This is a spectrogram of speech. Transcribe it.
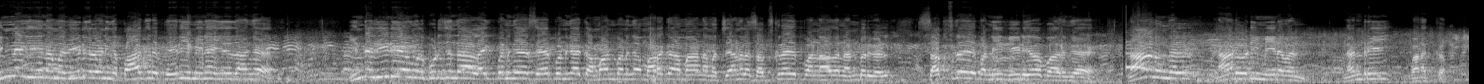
இன்னைக்கு நம்ம வீடியோல நீங்க பாக்குற பெரிய மீனே இதுதாங்க. இந்த வீடியோ உங்களுக்கு பிடிச்சிருந்தா லைக் பண்ணுங்க ஷேர் பண்ணுங்க கமெண்ட் பண்ணுங்க. மறக்காம நம்ம சேனலை சப்ஸ்கிரைப் பண்ணாத நண்பர்கள் சப்ஸ்கிரைப் பண்ணி வீடியோவை பாருங்க. நான் உங்கள் நாடோடி மீனவன். நன்றி வணக்கம்.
